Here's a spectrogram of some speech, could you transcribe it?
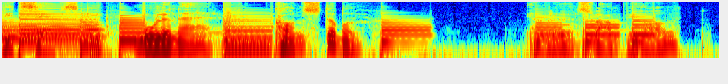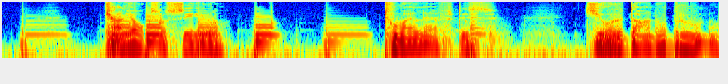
Witzewski, Molinär, Constable. En röd svamp vid havet kan jag också se. Och to my left is Giordano Bruno.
